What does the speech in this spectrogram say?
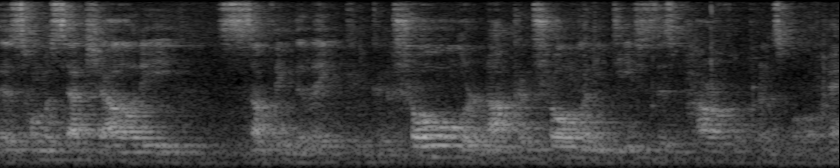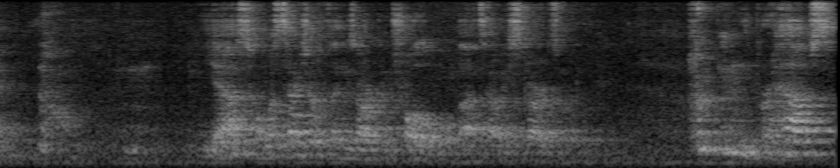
is homosexuality something that they can control or not control? And he teaches this powerful principle, okay? Yes, homosexual things are controllable. That's how he starts with. Perhaps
